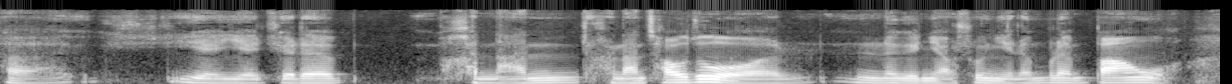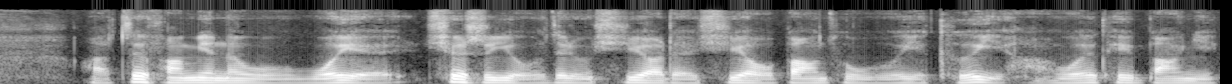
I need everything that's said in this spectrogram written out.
呃，也也觉得很难很难操作。那个鸟叔，你能不能帮我？啊，这方面呢，我我也确实有这种需要的，需要我帮助，我也可以哈，我也可以帮你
